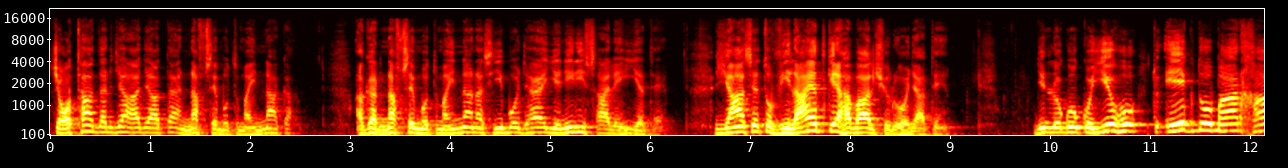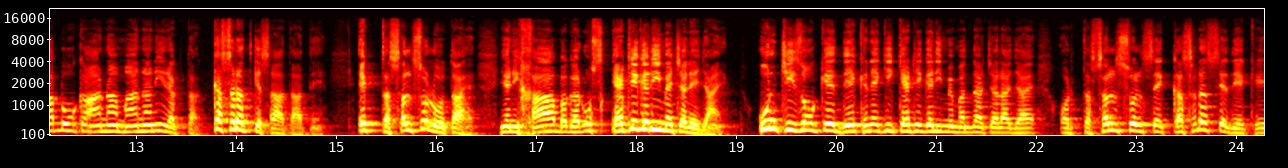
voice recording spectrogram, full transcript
چوتھا درجہ آ جاتا ہے نفس مطمئنہ کا۔ اگر نفس مطمئنہ نصیب ہو جائے، یہ نیری صالحیت ہے۔ یہاں سے تو ولایت کے حوال شروع ہو جاتے ہیں۔ جن لوگوں کو یہ ہو تو ایک دو بار خوابوں کا آنا مانا نہیں رکھتا، کثرت کے ساتھ آتے ہیں۔ ایک تسلسل ہوتا ہے یعنی خواب اگر اس کیٹیگری میں چلے جائیں ان چیزوں کے دیکھنے کی کیٹیگری میں بندہ چلا جائے اور تسلسل سے کثرت سے دیکھے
